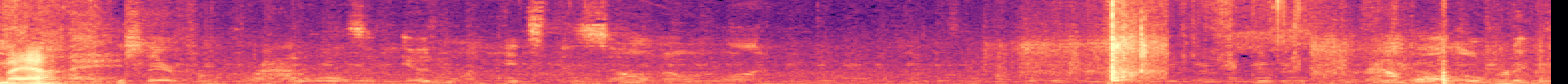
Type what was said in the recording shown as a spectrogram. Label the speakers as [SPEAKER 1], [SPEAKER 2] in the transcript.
[SPEAKER 1] Matt.
[SPEAKER 2] There from Bradwell is a good one. Hits the zone 0 1. Ground ball over to, to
